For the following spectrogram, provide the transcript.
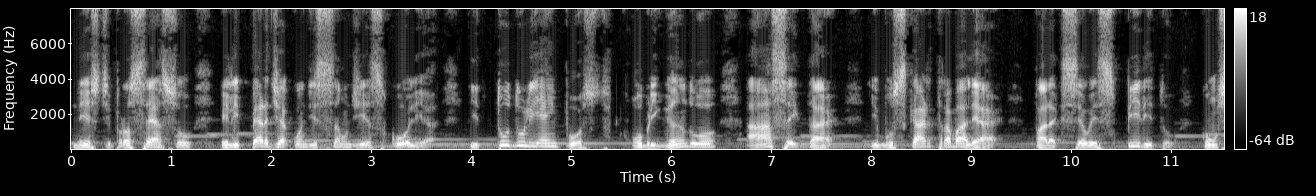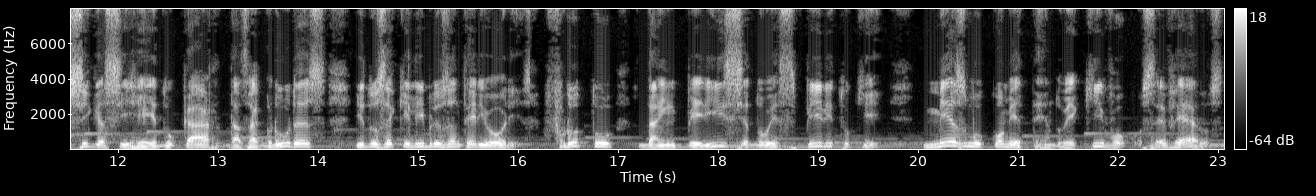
Neste processo, ele perde a condição de escolha e tudo lhe é imposto, obrigando-o a aceitar e buscar trabalhar para que seu espírito consiga se reeducar das agruras e dos equilíbrios anteriores, fruto da imperícia do espírito que, mesmo cometendo equívocos severos,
